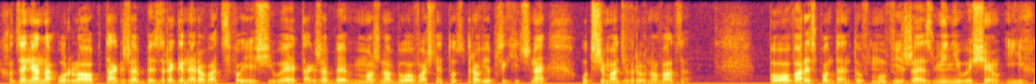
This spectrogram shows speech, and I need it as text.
chodzenia na urlop, tak żeby zregenerować swoje siły, tak żeby można było właśnie to zdrowie psychiczne utrzymać w równowadze. Połowa respondentów mówi, że zmieniły się ich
